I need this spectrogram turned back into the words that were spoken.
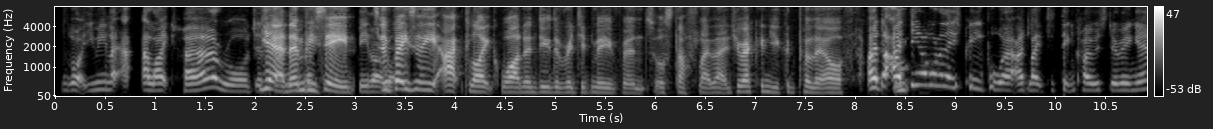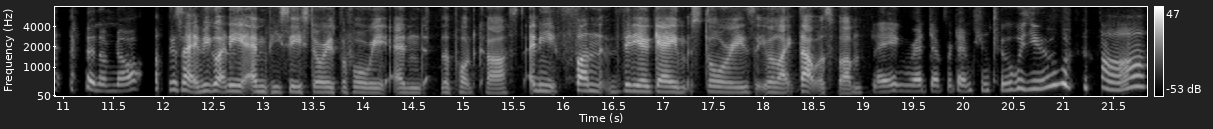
what, you mean like I, I like her or just yeah, like, an NPC. like so what? basically, act like one and do the rigid movements or stuff like that. Do you reckon you could pull it off? I, I Um, think I'm one of those people where I'd like to think I was doing it and I'm not. I say, have you got any NPC stories before we end the podcast? Any fun video game stories that you're like, that was fun? Playing Red Dead Redemption 2 with you. Aw.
